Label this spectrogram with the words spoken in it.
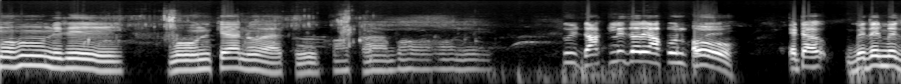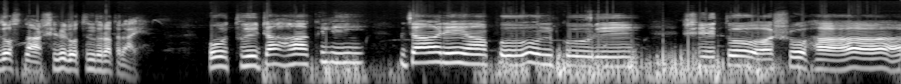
মোহন রে মন কেন এত কথা বলে? তুই ডাকলি যারে আপন ও এটা বেদের মেয়ে জ্যোৎস্না শিল্পী রতীন্দ্রনাথ রায়। ও তুই ডাকলি যারে আপন করে। সে তো অসহায়।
